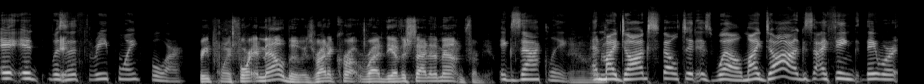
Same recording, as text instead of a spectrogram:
It, it was a 3.4. three point four and Malibu is right across, right the other side of the mountain from you. Exactly. And my dogs felt it as well. My dogs, I think they were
